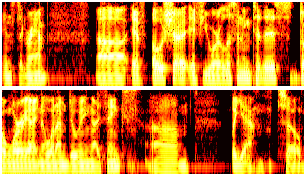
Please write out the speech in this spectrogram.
Instagram. Uh, if OSHA, if you are listening to this, don't worry. I know what I'm doing. I think. Um, but yeah. So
